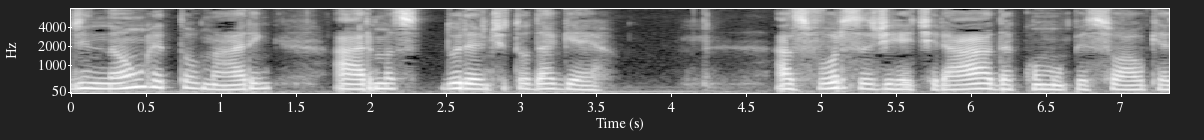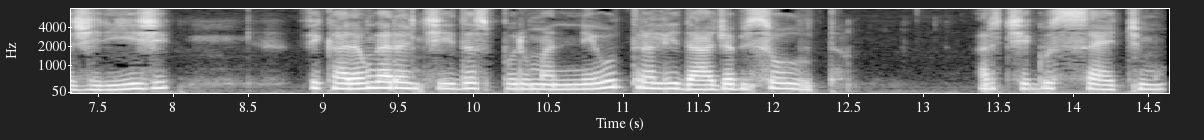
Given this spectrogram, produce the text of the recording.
de não retomarem armas durante toda a guerra. As forças de retirada, como o pessoal que as dirige, ficarão garantidas por uma neutralidade absoluta. Artigo 7.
